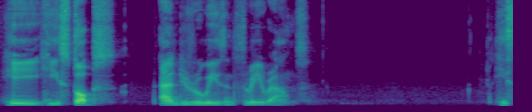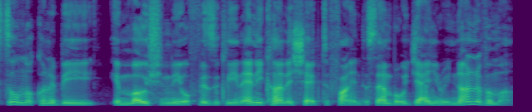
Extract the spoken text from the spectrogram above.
he he stops Andy Ruiz in three rounds. He's still not going to be emotionally or physically in any kind of shape to fight in December or January. None of them are.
